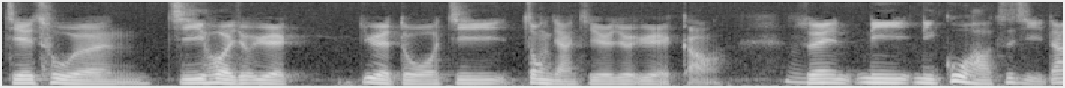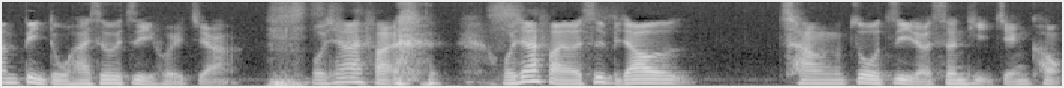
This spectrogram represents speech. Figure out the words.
接触人机会就越越多，机中奖机会就越高。嗯所以你你顾好自己，但病毒还是会自己回家。我现在反，我现在反而是比较常做自己的身体监控，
